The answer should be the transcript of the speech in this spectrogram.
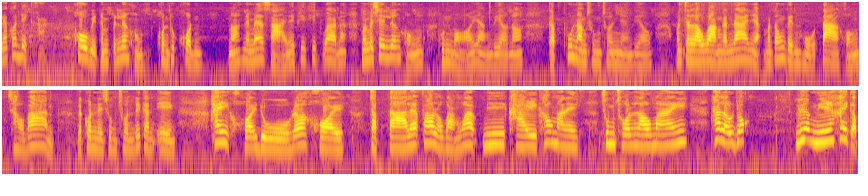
แล้วก็เด็กค่ะโควิดมันเป็นเรื่องของคนทุกคน เนาะในแม่สายเนี่ยพี่คิดว่านะมันไม่ใช่เรื่องของคุณหมออย่างเดียวเนาะกับผู้นำชุมชนอย่างเดียว มันจะระวังกันได้เนี่ยมันต้องเป็นหูตาของชาวบ้าน และคนในชุมชนด้วยกันเอง ให้คอยดูแล้วก็คอยจับตาและเฝ้าระวังว่ามีใครเข้ามาในชุมชนเราไหมถ้าเรายกเรื่องนี้ให้กับ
